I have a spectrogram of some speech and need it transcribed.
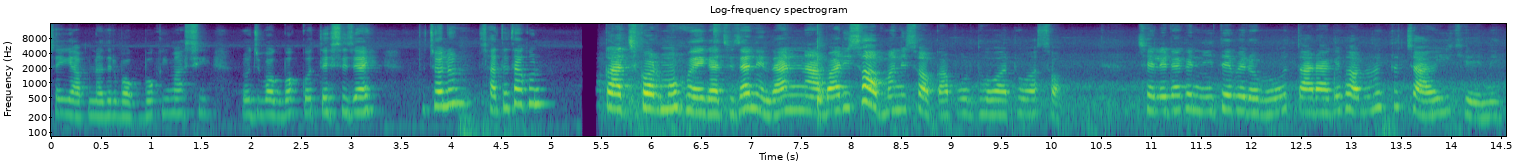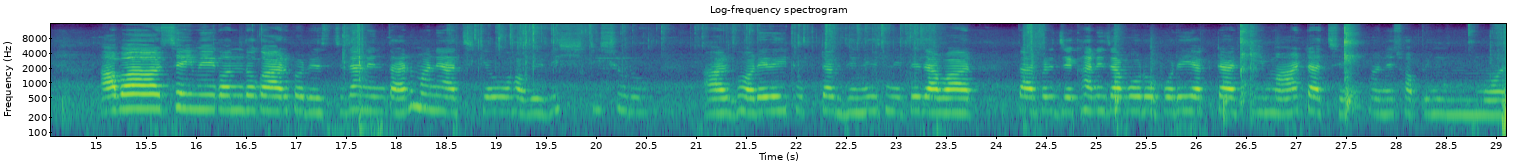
সেই আপনাদের বকবকি মাসি, রোজ বকবক করতে এসে যাই। তো চলুন, সাথে থাকুন। কাজকর্ম হয়ে গেছে, জানেন? রান্না, বাড়ি সব মানে সব, কাপড় ধোয়া ঠোয়া সব। ছেলেটাকে নিতে বেরোবো, তার আগে ভাবলাম একটু চাই খেয়ে নিই। আবার সেই মেঘ অন্ধকার করে এসছে। জানেন তার? মানে আজকেও হবে বৃষ্টি শুরু। আর ঘরের এই টুকটাক জিনিস নিতে যাওয়ার, তারপরে যেখানে যাব ওর ওপরেই একটা আর কি মাঠ আছে মানে শপিং মল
